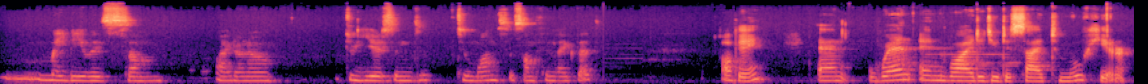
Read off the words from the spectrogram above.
Maybe with some, I don't know, two years and two months or something like that. Okay. And when and why did you decide to move here?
